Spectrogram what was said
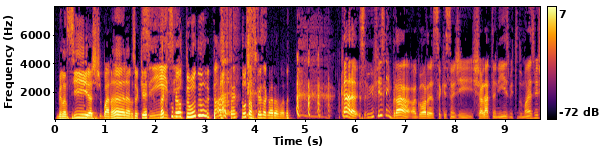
melancia, banana, não sei o quê. Sim, que sim. comeu tudo, tá, tá em todas as coisas agora, mano. Cara, me fez lembrar agora essa questão de charlatanismo e tudo mais, me,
